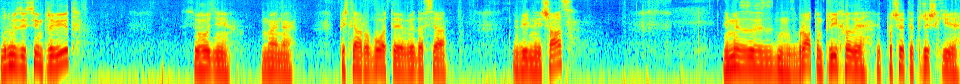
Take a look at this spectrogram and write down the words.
Друзі, всім привіт! Сьогодні в мене після роботи видався вільний час. І ми з, братом приїхали відпочити трішки е,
